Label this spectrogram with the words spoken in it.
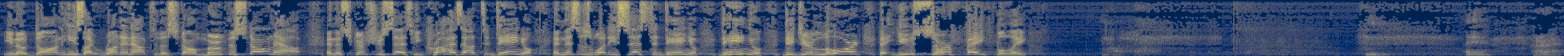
you know, dawn. He's like running out to the stone. Move the stone out. And the scripture says he cries out to Daniel. And this is what he says to Daniel Daniel, did your Lord that you serve faithfully Hmm. Man, all right.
